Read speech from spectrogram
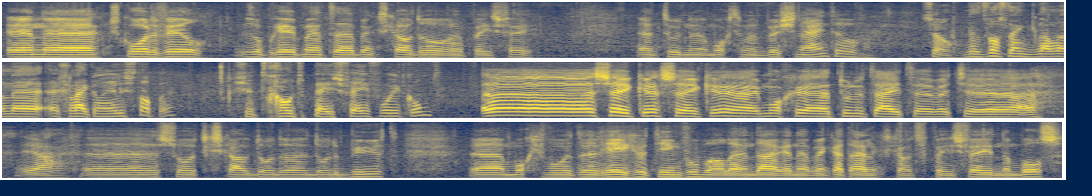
en ik scoorde veel. Dus op een gegeven moment ben ik gescout door PSV. En toen mochten we met busje naar Eindhoven. Zo, dat was denk ik wel een, gelijk een hele stap hè? Als je het grote PSV voor je komt. Eh, zeker, zeker. Ja, je mocht eh, toen de tijd eh, werd je ja, soort gescout door de, door de buurt. Mocht je voor het regio-team voetballen en daarin ben ik uiteindelijk gescout voor PSV in Den Bosch.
